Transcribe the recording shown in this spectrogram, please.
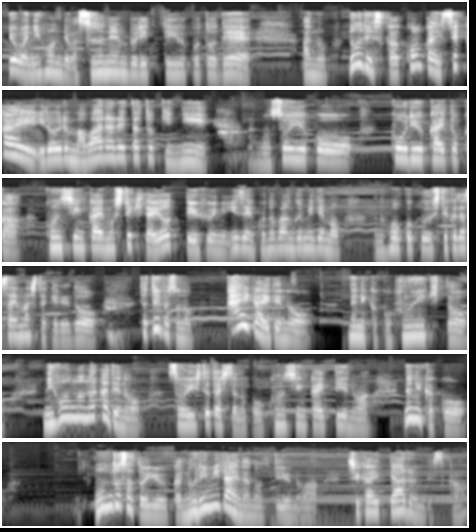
い、要は日本では数年ぶりっていうことであのどうですか？今回世界いろいろ回られた時に、あのそういうこう交流会とか懇親会もしてきたよっていうふうに以前この番組でもあの報告してくださいましたけれど、例えばその海外での何かこう雰囲気と日本の中でのそういう人たちとのこう懇親会っていうのは何かこう温度差というかノリみたいなのっていうのは違いってあるんですか？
